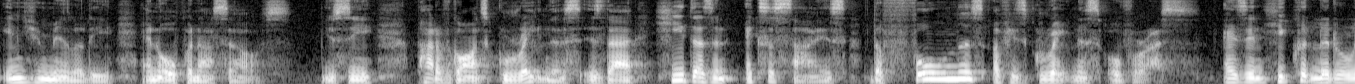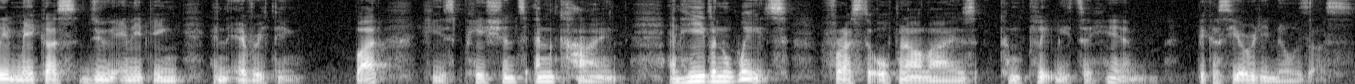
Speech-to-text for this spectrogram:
in humility and open ourselves. You see, part of God's greatness is that He doesn't exercise the fullness of His greatness over us. As in, He could literally make us do anything and everything. But He is patient and kind, and He even waits for us to open our lives completely to Him because He already knows us.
